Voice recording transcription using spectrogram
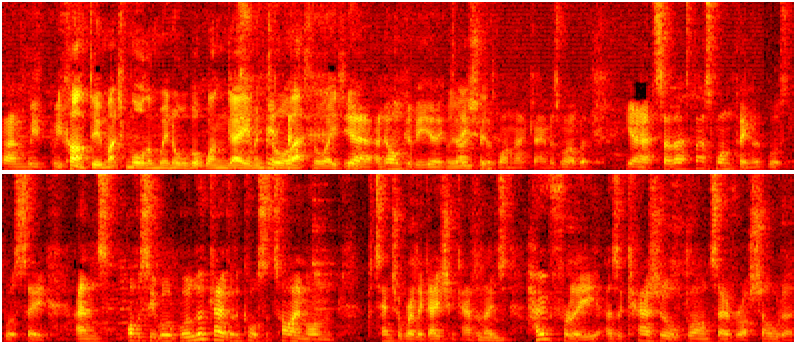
Um, we've, we've can't do much more than win all but one game and draw that away. To Yeah, and arguably uh, they should have won that game as well. But yeah, so that's that's one thing that we'll we'll see, and obviously we'll we'll look over the course of time on potential relegation candidates. Mm. Hopefully, as a casual glance over our shoulder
